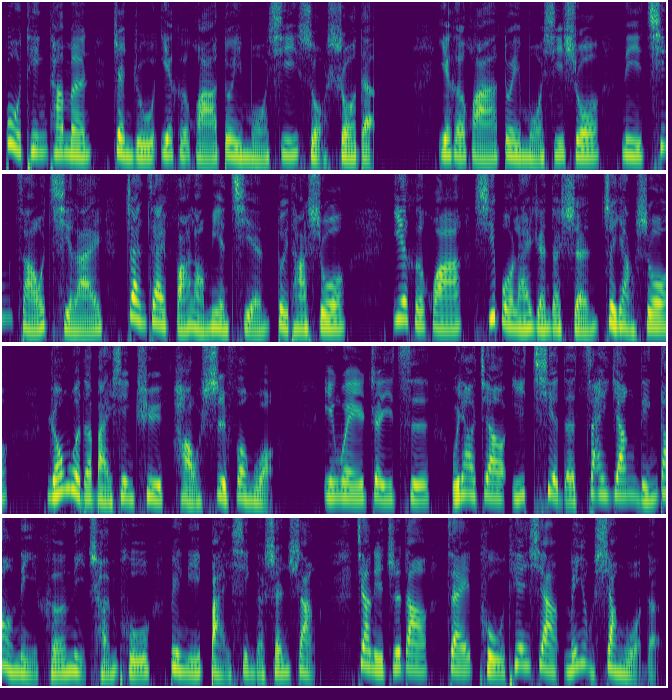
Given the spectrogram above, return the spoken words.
不听他们，正如耶和华对摩西所说的。耶和华对摩西说：“你清早起来，站在法老面前，对他说：耶和华希伯来人的神这样说：容我的百姓去，好侍奉我。因为这一次，我要叫一切的灾殃临到你和你臣仆，并你百姓的身上，叫你知道，在普天下没有像我的。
